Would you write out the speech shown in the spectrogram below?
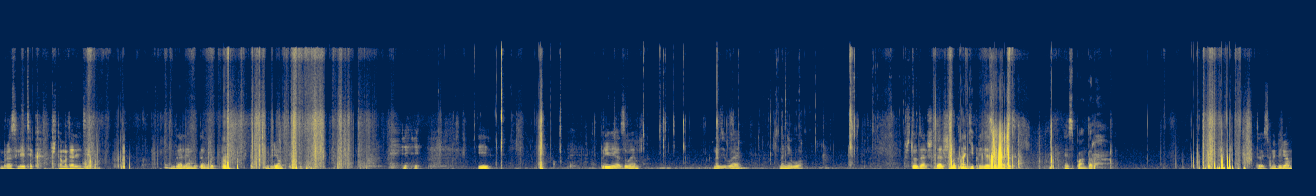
браслетик. Что мы далее делаем? Далее мы также берем и привязываем, надеваем на него. Что дальше? Дальше мы к ноге привязываем этот эспандер. Есть мы берем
